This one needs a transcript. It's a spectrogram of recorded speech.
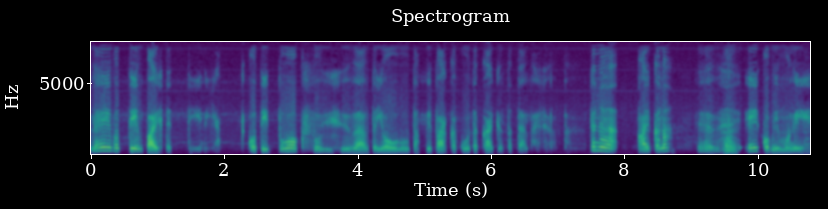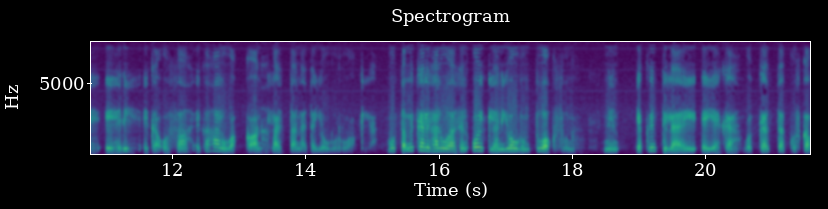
leivottiin, paistettiin ja koti tuoksui hyvältä joululta, piparkkakuulta, kaikilta tällaiselta. Tänä aikana eh, ei kovin moni ehdi, eikä osaa, eikä haluakaan laittaa näitä jouluruokia. Mutta mikäli haluaa sen oikean joulun tuoksun, niin, ja kynttilää ei, ei ehkä voi käyttää, koska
